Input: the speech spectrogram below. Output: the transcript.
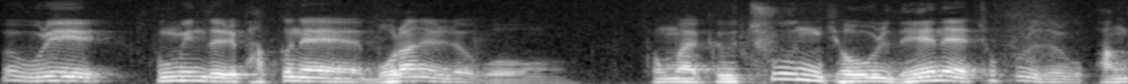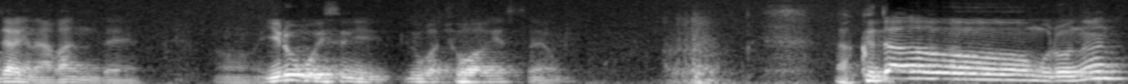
우리 국민들이 박근혜 몰아내려고 정말 그 추운 겨울 내내 촛불을 들고 광장에 나갔는데 어, 이러고 있으니 누가 좋아하겠어요. 그 다음으로는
